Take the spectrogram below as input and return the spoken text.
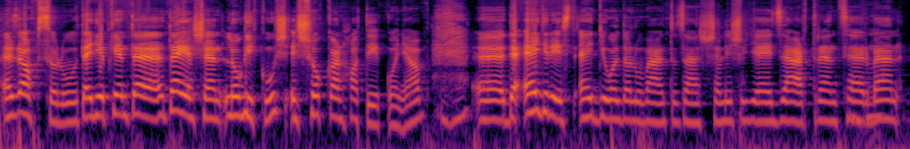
Ez abszolút. Egyébként teljesen logikus és sokkal hatékonyabb. Uh-huh. De egyrészt egyoldalú változással is, ugye egy zárt rendszerben uh-huh.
